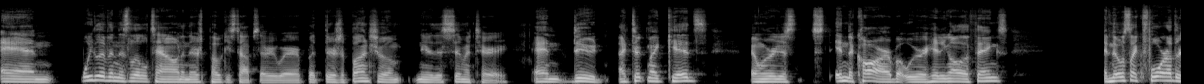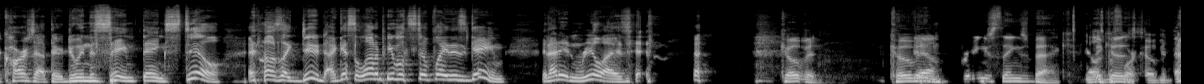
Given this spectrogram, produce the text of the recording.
and we live in this little town and there's Pokestops everywhere, but there's a bunch of them near the cemetery. And dude, I took my kids and we were just in the car, but we were hitting all the things. And there was like four other cars out there doing the same thing still. And I was like, dude, I guess a lot of people still play this game. And I didn't realize it. COVID. COVID yeah. brings things back. That was before COVID, though.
